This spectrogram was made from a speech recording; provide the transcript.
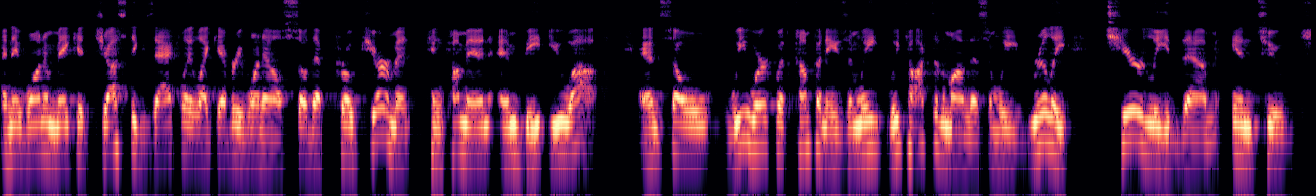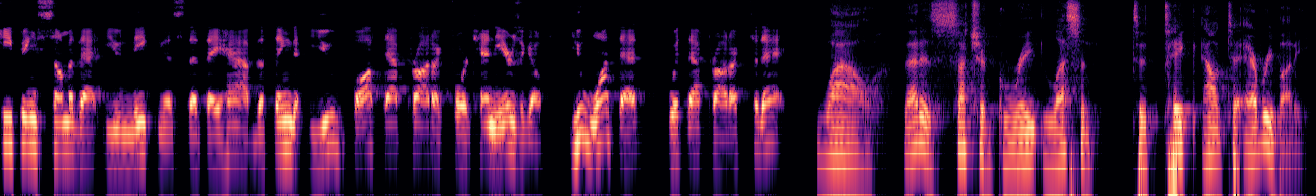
and they want to make it just exactly like everyone else so that procurement can come in and beat you up. And so we work with companies and we we talk to them on this and we really cheerlead them into keeping some of that uniqueness that they have. The thing that you bought that product for 10 years ago, you want that with that product today. Wow. That is such a great lesson to take out to everybody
